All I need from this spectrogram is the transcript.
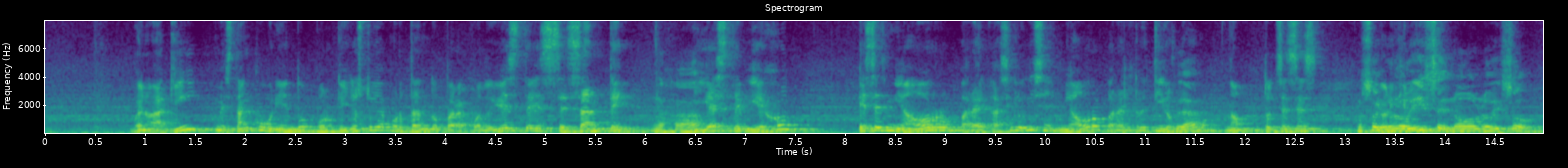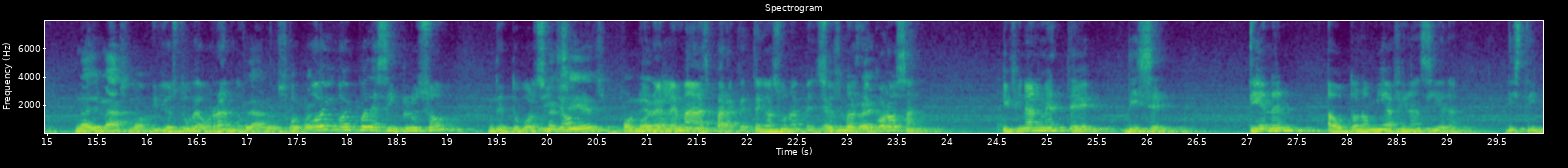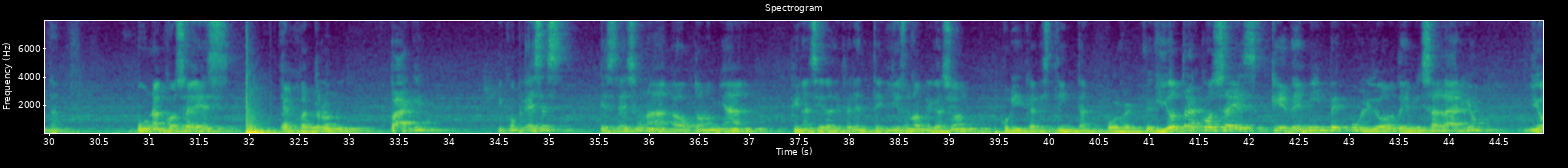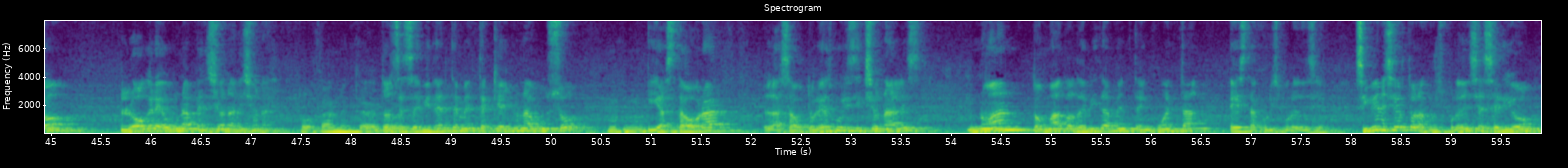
Bueno, aquí me están cubriendo porque yo estoy aportando para cuando yo esté cesante Ajá. y ya esté viejo, ese es mi ahorro para, así lo dice, mi ahorro para el retiro. Claro. ¿No? Entonces es. Yo yo lo hice, no lo hizo nadie más, ¿no? Y yo estuve ahorrando. Claro, eso es hoy, hoy puedes incluso de tu bolsillo Así es, poner- ponerle más para que tengas una pensión Es más correcto. decorosa. Y finalmente dice, tienen autonomía financiera distinta. Una cosa es que el patrón pague y compre. Esa es, esa es una autonomía financiera diferente y es una obligación jurídica distinta. Correcto. Y otra cosa es que de mi peculio, de mi salario, yo logre una pensión adicional. Totalmente. Entonces, evidentemente aquí hay un abuso y hasta ahora las autoridades jurisdiccionales no han tomado debidamente en cuenta esta jurisprudencia. Si bien es cierto, la jurisprudencia se dio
